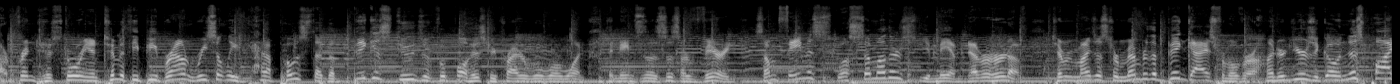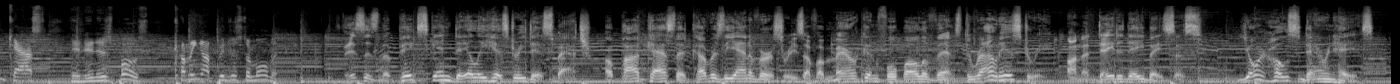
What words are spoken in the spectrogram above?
Our friend historian Timothy P. Brown recently had a post of the biggest dudes in football history prior to World War I. The names on this list are varied. Some famous, while some others you may have never heard of. Tim reminds us to remember the big guys from over 100 years ago in this podcast and in his post, coming up in just a moment. This is the Pigskin Daily History Dispatch, a podcast that covers the anniversaries of American football events throughout history on a day to day basis. Your host, Darren Hayes,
